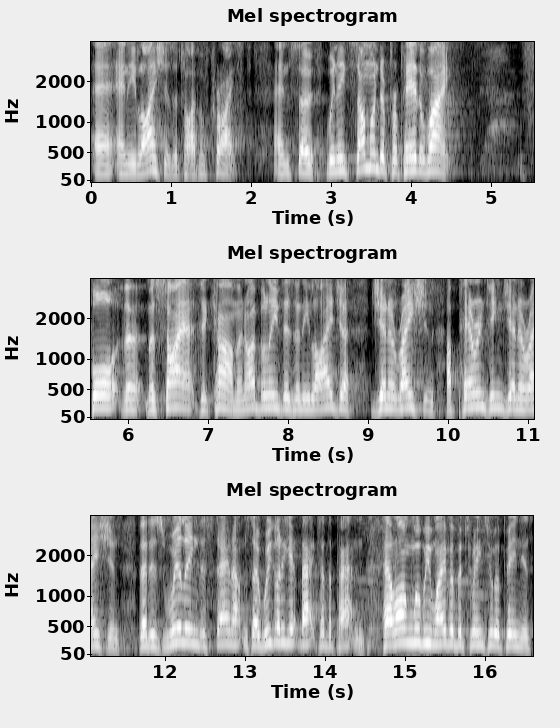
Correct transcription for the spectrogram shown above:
and Elisha is a type of Christ. And so we need someone to prepare the way for the Messiah to come. And I believe there's an Elijah generation, a parenting generation that is willing to stand up and say, We've got to get back to the pattern. How long will we waver between two opinions?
